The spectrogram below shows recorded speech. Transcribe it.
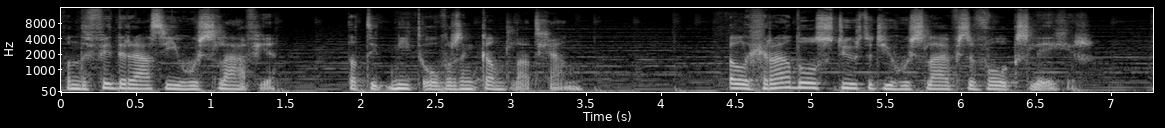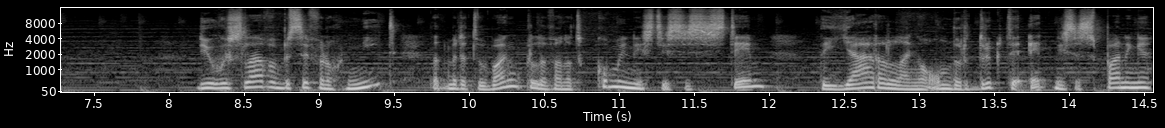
van de Federatie Joegoslavië, dat dit niet over zijn kant laat gaan. Belgrado stuurt het Joegoslavische volksleger. De Joegoslaven beseffen nog niet dat met het wankelen van het communistische systeem de jarenlange onderdrukte etnische spanningen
